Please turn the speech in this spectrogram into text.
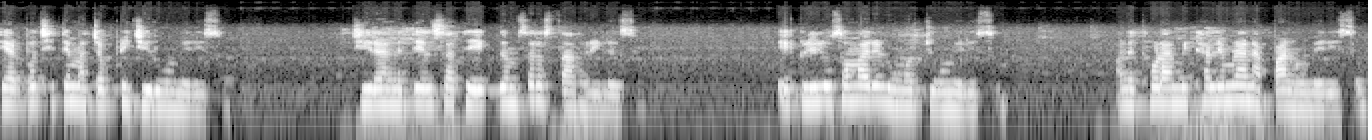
ત્યાર પછી તેમાં ચપટી જીરું ઉમેરીશું. જીરાને તેલ સાથે એકદમ સરસ તાંતળી લેશું. એક લીલું સમારેલું મરચું ઉમેરીશું અને થોડા મીઠા લીમડાના પાન ઉમેરીશું.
